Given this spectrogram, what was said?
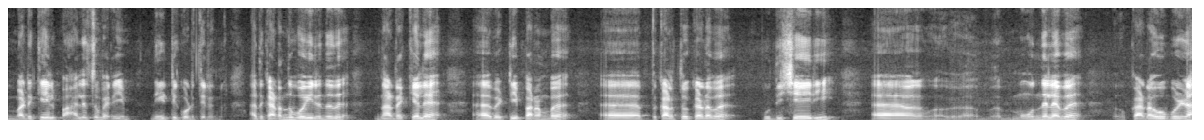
മടുക്കയിൽ പാലസ് വരെയും നീട്ടിക്കൊടുത്തിരുന്നു. അത് കടന്നുപോയിരുന്നത് നടക്കൽ വെട്ടിപ്പറമ്പ് കളത്തൂക്കടവ് പുതുശ്ശേരി മൂന്നലവ് കടവുപുഴ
